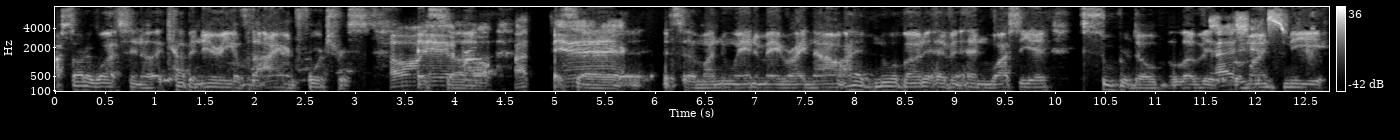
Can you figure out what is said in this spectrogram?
I started watching a uh, of the Iron Fortress. Oh it's, yeah, uh, bro. I, it's uh, it's uh, my new anime right now. I knew about it, haven't hadn't watched it yet. Super dope, love it. That reminds me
